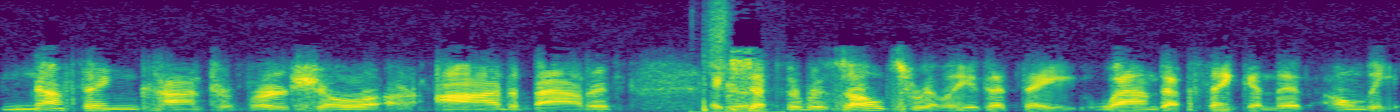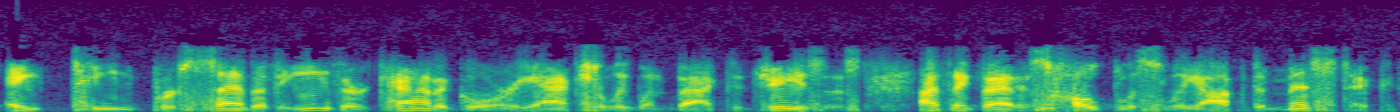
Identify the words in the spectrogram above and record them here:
Nothing controversial or odd about it, sure. except the results really that they wound up thinking that only 18% of either category actually went back to Jesus. I think that is is hopelessly optimistic.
